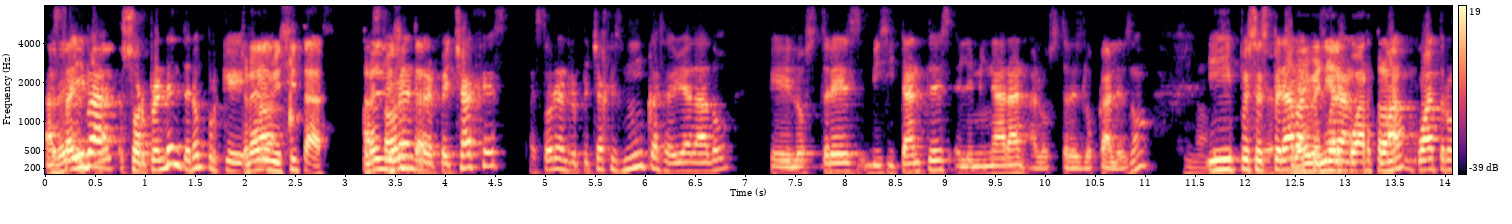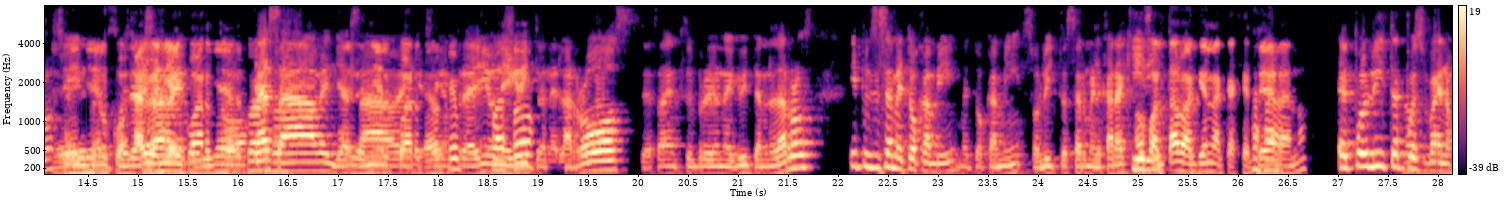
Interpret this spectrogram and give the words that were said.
hasta ahí va sorprendente, ¿no? Porque tres visitas. hasta ahora en repechajes, hasta ahora en repechajes nunca se había dado que los tres visitantes eliminaran a los tres locales, ¿no? Y pues esperaba que venía fueran el cuarto, ¿no? cuatro, sí, pues ya, saben, el cuarto. ya saben, ya saben, que siempre hay un negrito en el arroz, ya saben que siempre hay un negrito en el arroz, y pues esa me toca a mí, me toca a mí, solito hacerme el harakiri. No faltaba aquí en la cajetera, ¿no? El pueblito, pues bueno,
